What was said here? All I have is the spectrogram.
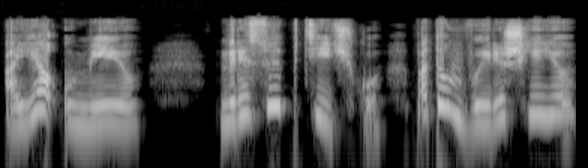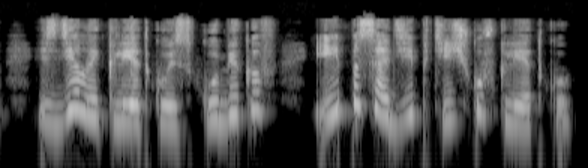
«А я умею. Нарисуй птичку, потом вырежь ее, сделай клетку из кубиков и посади птичку в клетку.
